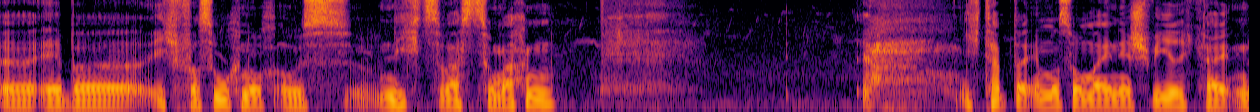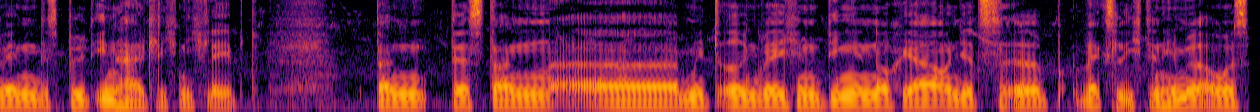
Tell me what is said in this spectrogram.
äh, eben ich versuche noch aus nichts was zu machen. Ich habe da immer so meine Schwierigkeiten, wenn das Bild inhaltlich nicht lebt dann das dann äh, mit irgendwelchen Dingen noch, ja, und jetzt äh, wechsle ich den Himmel aus.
